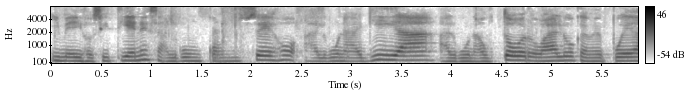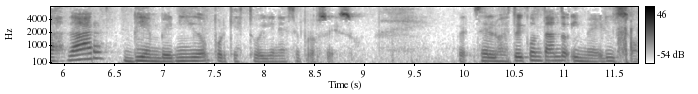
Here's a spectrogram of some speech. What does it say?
Y me dijo, si tienes algún consejo, alguna guía, algún autor o algo que me puedas dar, bienvenido porque estoy en ese proceso. Se los estoy contando y me erizo,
